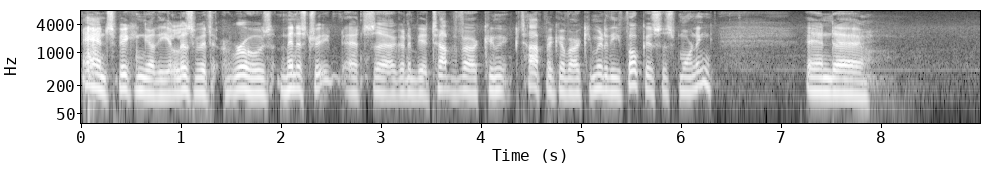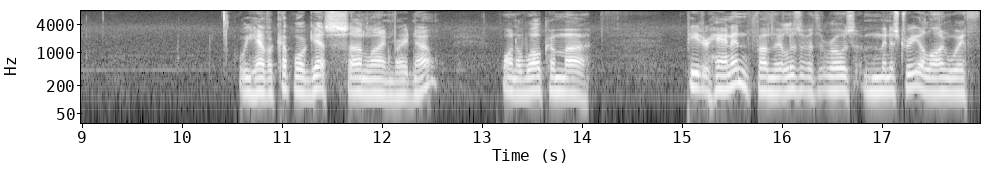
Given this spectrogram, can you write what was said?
And speaking of the Elizabeth Rose Ministry, that's uh, going to be a top of our commu- topic of our community focus this morning, and uh, we have a couple of guests online right now. Want to welcome uh, Peter Hannon from the Elizabeth Rose Ministry, along with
